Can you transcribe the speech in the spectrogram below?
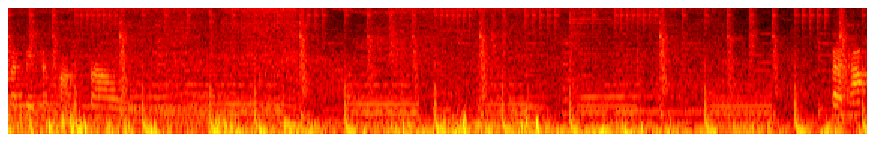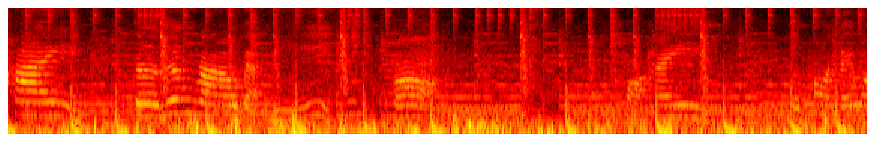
มันมีแต่ความเศร้า แต่ถ้าใครเจอเรื่องราวแบบนี้ ก็ ขอให้มุกออนได้ไว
